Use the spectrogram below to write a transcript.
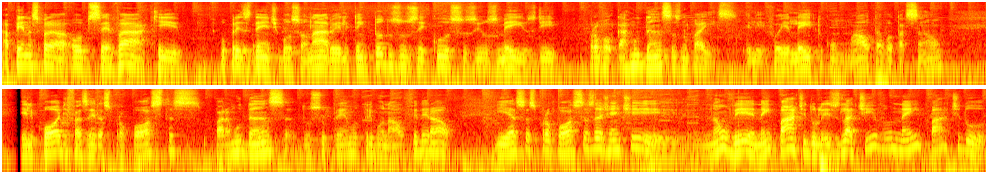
Apenas para observar que o presidente Bolsonaro ele tem todos os recursos e os meios de provocar mudanças no país. Ele foi eleito com alta votação, ele pode fazer as propostas para mudança do Supremo Tribunal Federal. E essas propostas a gente não vê nem parte do legislativo, nem parte do,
